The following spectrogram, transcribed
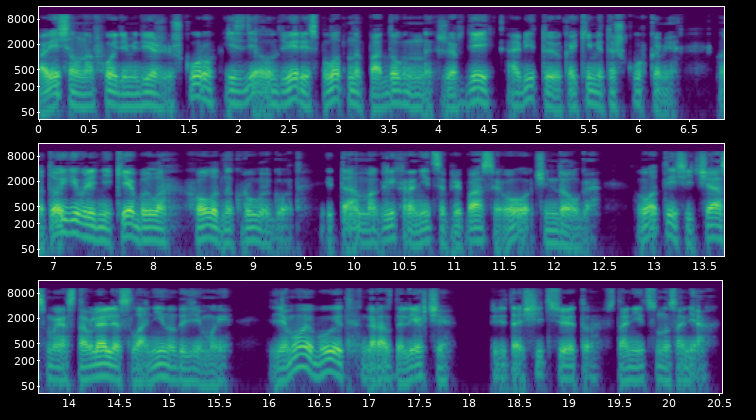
повесил на входе медвежью шкуру и сделал дверь из плотно подогнанных жердей, обитую какими-то шкурками. В итоге в леднике было холодно круглый год, и там могли храниться припасы очень долго. Вот и сейчас мы оставляли слонину до зимы. Зимой будет гораздо легче перетащить все это в станицу на санях.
